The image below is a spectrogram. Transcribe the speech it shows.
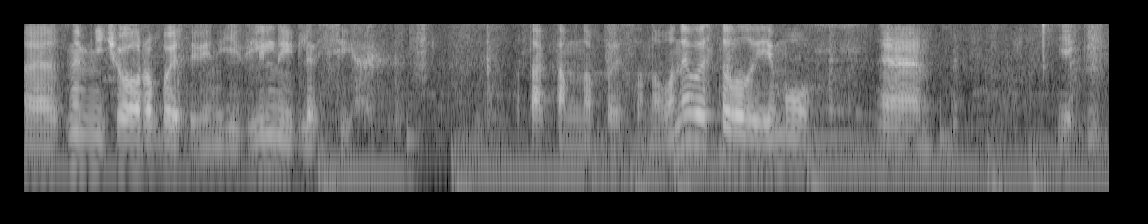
е, з ним нічого робити. Він є вільний для всіх. Отак там написано. Вони виставили йому е, якісь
